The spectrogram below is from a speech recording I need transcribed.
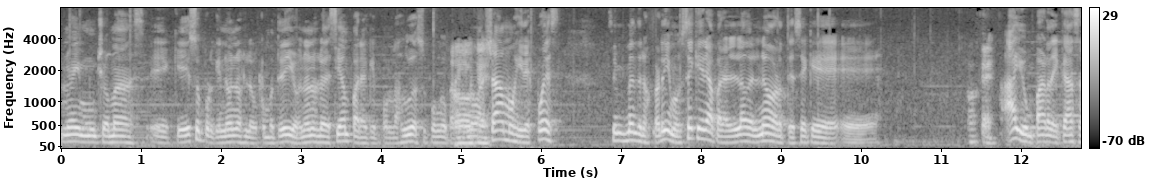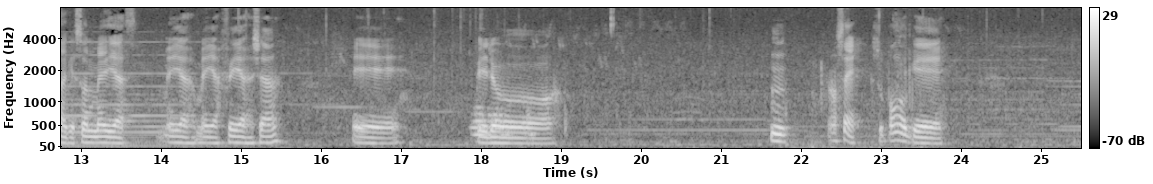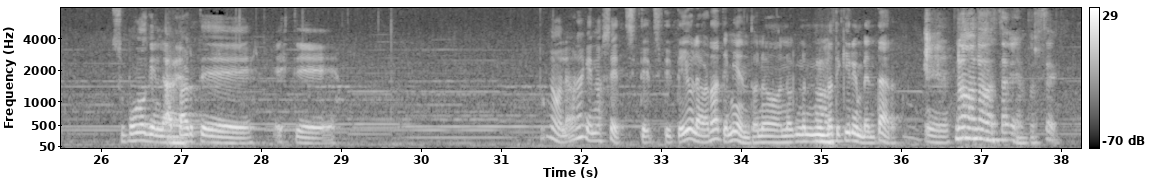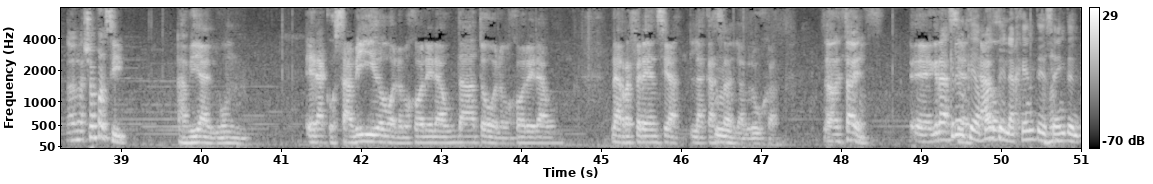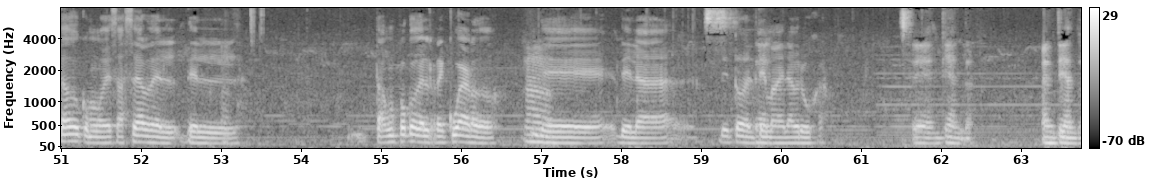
No hay mucho más eh, que eso porque no nos lo, como te digo, no nos lo decían para que por las dudas, supongo, para que no vayamos y después simplemente nos perdimos. Sé que era para el lado del norte, sé que eh, hay un par de casas que son medias, medias, medias feas allá. Eh, pero... Mm, no sé, supongo que... Supongo que en la parte... Este... No, la verdad que no sé. Si te, si te- digo la verdad, te miento. No, no, no, no te quiero inventar. Eh, No, no, está bien, perfecto. No, no, yo por si había algún. Era sabido, o a lo mejor era un dato, o a lo mejor era un- una referencia, la casa Mm. de la bruja. No, está bien. Eh, gracias. Creo que aparte Hago- la gente se ha intentado como deshacer del, del un poco del recuerdo Ah. de, de la de todo el Sí. tema de la bruja. Sí, entiendo. Entiendo.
